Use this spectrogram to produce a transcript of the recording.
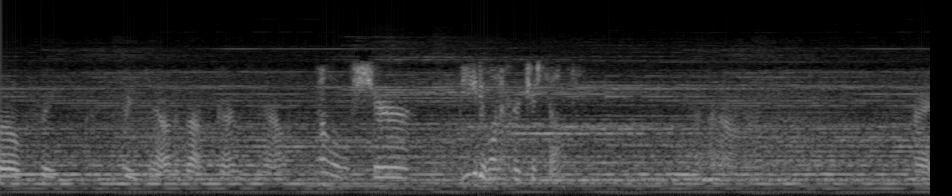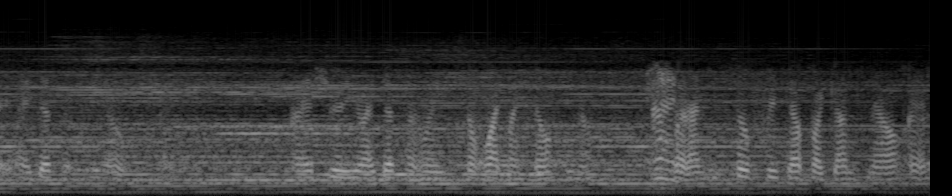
Little freaked, freaked out about guns now. Oh, sure. You don't want to hurt yourself. Um, I, I definitely, you know, I assure you, I definitely don't like myself, you know. Right. But I'm just so freaked out by guns now, and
